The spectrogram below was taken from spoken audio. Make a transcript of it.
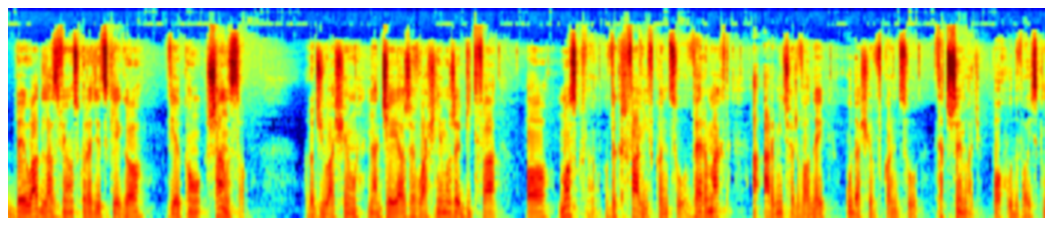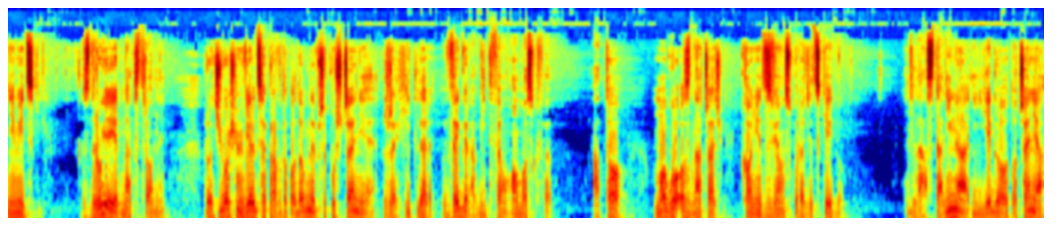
była dla Związku Radzieckiego wielką szansą. Rodziła się nadzieja, że właśnie może bitwa o Moskwę wykrwawi w końcu Wehrmacht, a Armii Czerwonej uda się w końcu zatrzymać pochód wojsk niemieckich. Z drugiej jednak strony rodziło się wielce prawdopodobne przypuszczenie, że Hitler wygra bitwę o Moskwę, a to mogło oznaczać koniec Związku Radzieckiego. Dla Stalina i jego otoczenia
